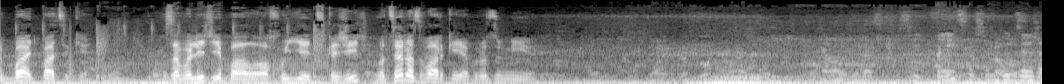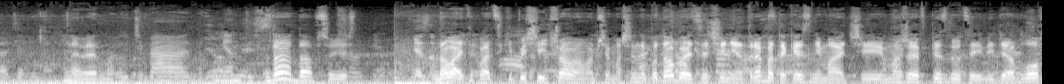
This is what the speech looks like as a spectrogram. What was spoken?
Єбать, пацики. Заваліть їбало, охуєть, скажіть. Оце розварки, я б розумію. Полиция сейчас будет заезжать, я думаю. Наверное. У тебя документы все. Да, да, все є. Давайте, пацики, пишіть, що вам взагалі машини подобається чи ні. Треба таке знімати, чи може в пізду цей відеоблог.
